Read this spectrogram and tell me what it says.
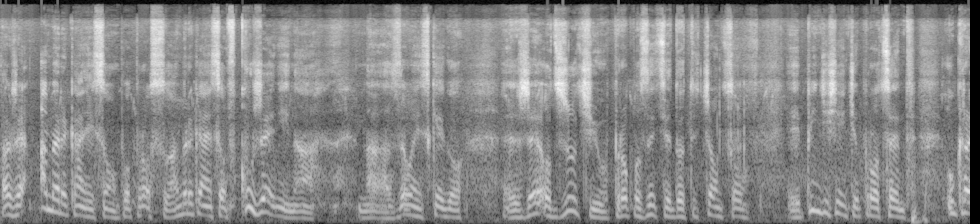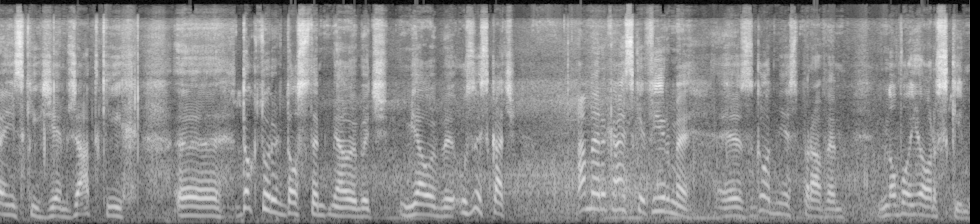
Także Amerykanie są po prostu, Amerykanie są wkurzeni na, na Zełęskiego, że odrzucił propozycję dotyczącą e, 50% ukraińskich ziem rzadkich, e, do których dostęp miały być, miałyby uzyskać amerykańskie firmy e, zgodnie z prawem nowojorskim.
